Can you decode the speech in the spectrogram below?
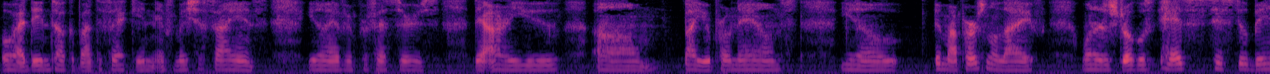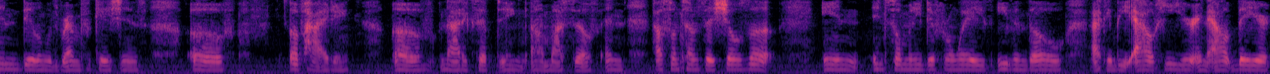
Or I didn't talk about the fact in information science, you know, having professors that honor you um, by your pronouns, you know, in my personal life, one of the struggles has has still been dealing with ramifications of of hiding, of not accepting uh, myself, and how sometimes that shows up in in so many different ways. Even though I can be out here and out there,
